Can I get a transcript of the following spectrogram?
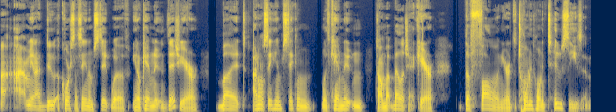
I, I mean, I do. Of course, I've seen him stick with you know Cam Newton this year, but I don't see him sticking with Cam Newton. Talking about Belichick here, the following year, the 2022 season.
